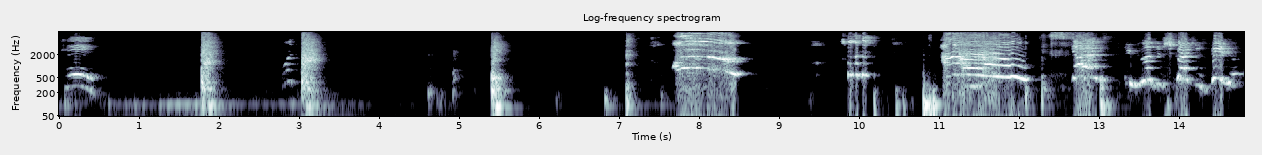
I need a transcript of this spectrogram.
hey. What? Oh! oh! Guys, if you like to scratch this video,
